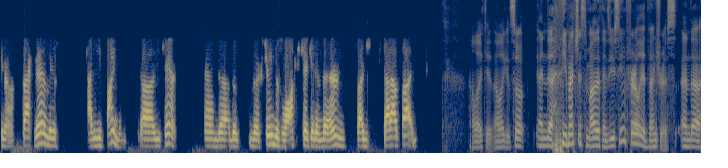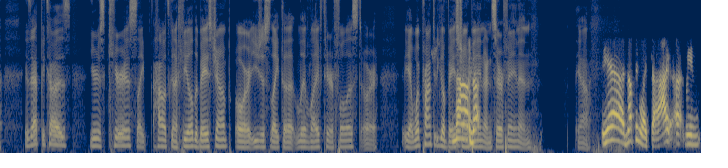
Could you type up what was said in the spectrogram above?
you know, back then there's how do you find them? Uh, you can't, and uh, the the exchange is locked. You can't get in there, and so I just sat outside. I like it. I like it. So and uh, you mentioned some other things. You seem fairly adventurous, and uh, is that because you're just curious, like how it's gonna feel the base jump, or you just like to live life to your fullest, or yeah, what prompted you to go base no, jumping no. and surfing and yeah, yeah, nothing like that. I, I mean,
